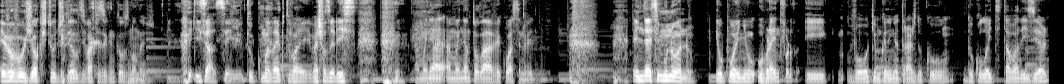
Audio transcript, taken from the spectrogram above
Eu vou ver os jogos todos deles e vai fazer com que eles não deixem. Exato, sim, tu como adepto vai, vais fazer isso. Amanhã amanhã estou lá a ver com o Aston Villa. Em 19 eu ponho o Brentford e vou aqui um bocadinho atrás do que o, do que o Leite estava a dizer.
